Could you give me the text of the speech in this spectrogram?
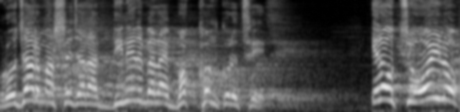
রোজার মাসে যারা দিনের বেলায় বক্ষণ করেছে, এরা হচ্ছে ওই লোক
